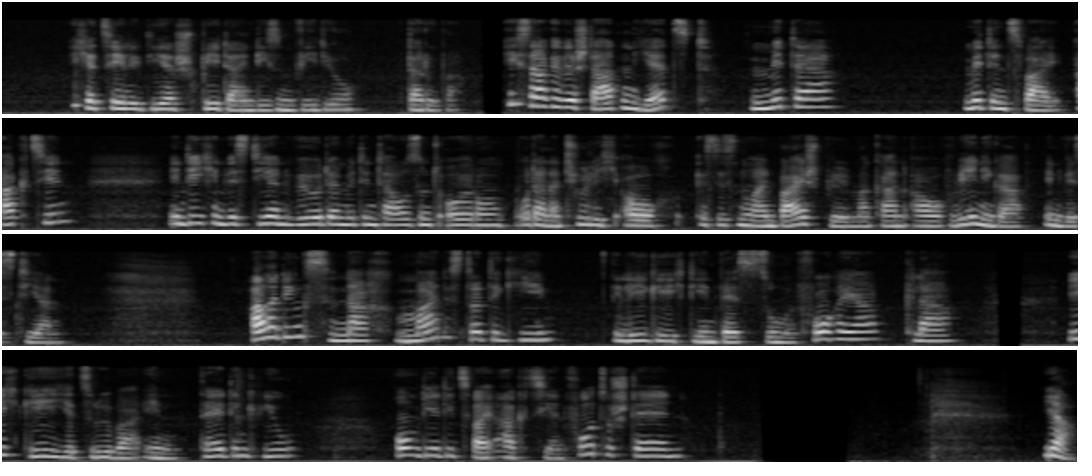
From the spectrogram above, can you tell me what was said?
ich erzähle dir später in diesem Video darüber. Ich sage, wir starten jetzt mit, der, mit den zwei Aktien, in die ich investieren würde mit den 1000 Euro oder natürlich auch, es ist nur ein Beispiel, man kann auch weniger investieren. Allerdings nach meiner Strategie lege ich die Investsumme vorher klar. Ich gehe jetzt rüber in TradingView, um dir die zwei Aktien vorzustellen. Ja,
